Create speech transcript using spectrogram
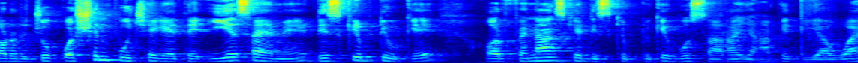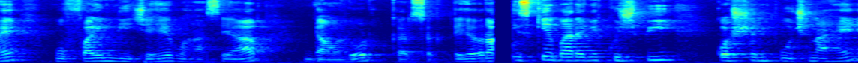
और जो क्वेश्चन पूछे गए थे ई e में डिस्क्रिप्टिव के, और फाइनेंस के डिस्क्रिप्टिव के, वो सारा यहाँ पे दिया हुआ है। वो फ़ाइल नीचे है, वहाँ से आप डाउनलोड कर सकते हैं। और इसके बारे में कुछ भी क्वेश्चन पूछना है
